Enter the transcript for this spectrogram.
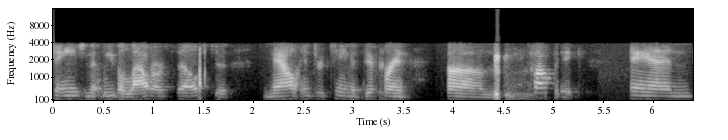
changed and that we've allowed ourselves to now entertain a different um, topic. And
